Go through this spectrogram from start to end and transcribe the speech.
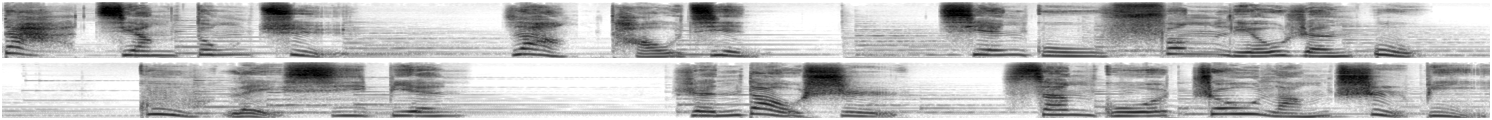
大江东去，浪淘尽，千古风流人物，故垒西边。人道是三国周郎赤壁。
